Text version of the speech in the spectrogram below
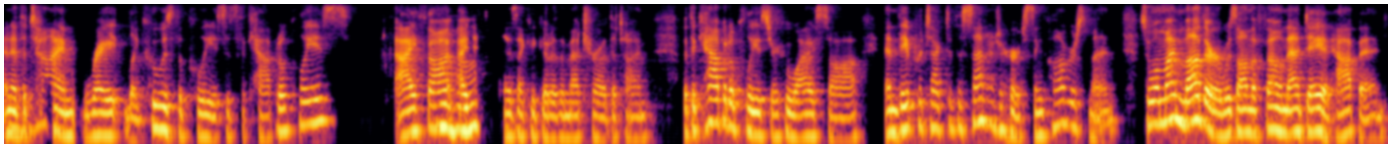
And at the mm-hmm. time right like who is the police? It's the capitol police. I thought mm-hmm. i didn't realize i could go to the metro at the time but the capitol police are who i saw and they protected the senators and congressmen. So when my mother was on the phone that day it happened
